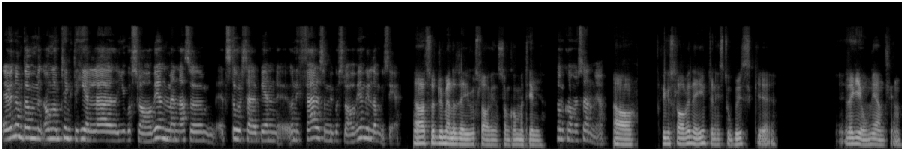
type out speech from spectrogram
Jag vet inte om de, om de tänkte hela Jugoslavien, men alltså ett Storserbien ungefär som Jugoslavien vill de ju se. Ja, alltså du menar det Jugoslavien som kommer till? Som kommer sen, ja. Ja. Jugoslavien är ju inte en historisk eh, region egentligen.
